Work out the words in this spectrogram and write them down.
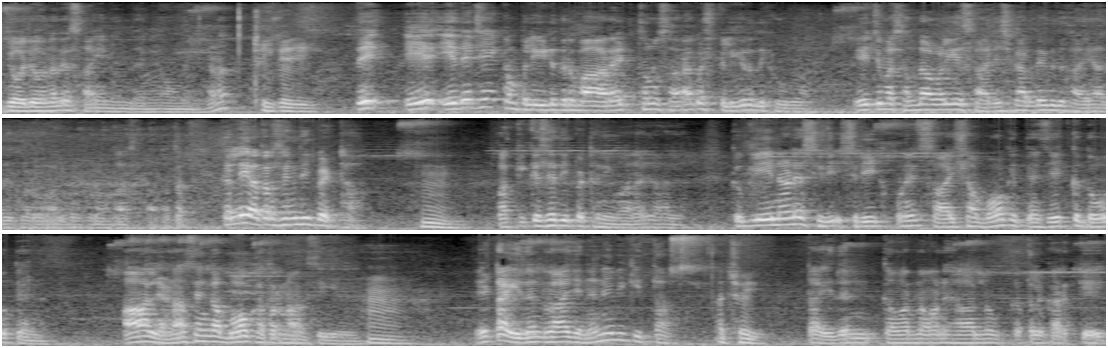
ਜੋ ਜੋ ਉਹਨਾਂ ਦੇ ਸਾਈਨ ਹੁੰਦੇ ਨੇ ਉਵੇਂ ਹਨਾ? ਠੀਕ ਹੈ ਜੀ। ਤੇ ਇਹ ਇਹਦੇ 'ਚ ਕੰਪਲੀਟ ਦਰਬਾਰ ਹੈ ਤੁਹਾਨੂੰ ਸਾਰਾ ਕੁਝ ਕਲੀਅਰ ਦਿਖੂਗਾ। ਇਹ 'ਚ ਮੈਂ ਸੰਧਾ ਵਾਲੀ ਇਹ ਸਾਜ਼ਿਸ਼ ਕਰਦੇ ਵੀ ਦਿਖਾਇਆ ਦੇਖੋ ਰਿਵਾਲਵਰ ਫੜਾਉਂਦਾ ਸੀ ਤਾਂ ਕੱਲੇ ਅਤਰ ਸਿੰਘ ਦੀ ਪਿੱਠ ਆ। ਹੂੰ। ਬਾਕੀ ਕਿਸੇ ਦੀ ਪਿੱਠ ਨਹੀਂ ਮਾਰਾ ਹਾਲ ਕਿਉਂਕਿ ਇਹਨਾਂ ਨੇ ਸ਼ਰੀ- ਸ਼ਰੀਕ ਪੁਣੇ ਸਾਜ਼ਿਸ਼ਾਂ ਬਹੁਤ ਕੀਤੀਆਂ ਸੀ 1 2 3 ਆਹ ਲੈਣਾ ਸਿੰਘ ਆ ਬਹੁਤ ਖਤਰਨਾਕ ਸੀ ਇਹ। ਹੂੰ। ਇਹ ਢਾਈ ਦਿਨ ਰਾਜ ਇਹਨਾਂ ਨੇ ਵੀ ਕੀਤਾ। ਅੱਛਾ ਜੀ। ਢਾਈ ਦਿਨ ਕੰਵਰ ਨਿਹਾਲ ਨੂੰ ਕਤਲ ਕਰਕੇ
